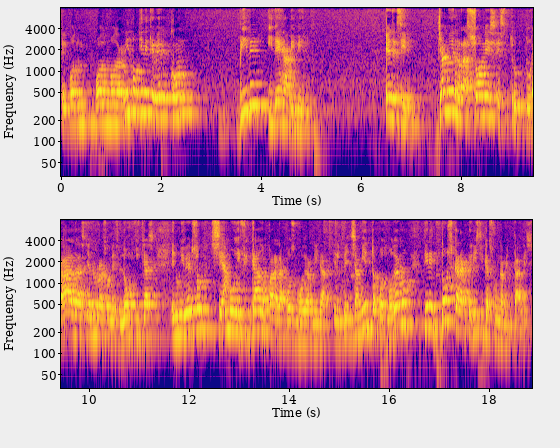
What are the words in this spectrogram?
el posmodernismo tiene que ver con vive y deja vivir. Es decir, ya no hay razones estructuradas, ya no hay razones lógicas. El universo se ha modificado para la posmodernidad. El pensamiento posmoderno tiene dos características fundamentales.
